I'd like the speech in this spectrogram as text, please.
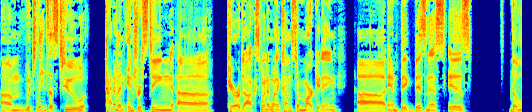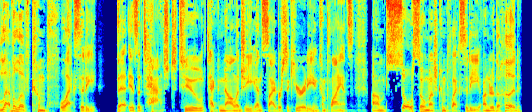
Um, which leads us to kind of an interesting uh, paradox when it when it comes to marketing uh, and big business is the level of complexity that is attached to technology and cybersecurity and compliance. Um, so, so much complexity under the hood.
